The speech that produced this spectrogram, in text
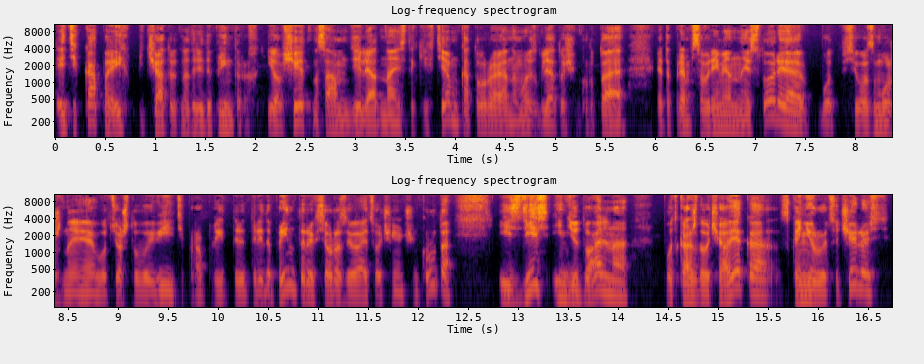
эти капы, их печатают на 3D принтерах. И вообще это на самом деле одна из таких тем, которая, на мой взгляд, очень крутая. Это прям современная история, вот всевозможные, вот все, что вы видите про 3D принтеры, все развивается очень-очень круто. И здесь индивидуально под каждого человека сканируется челюсть,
